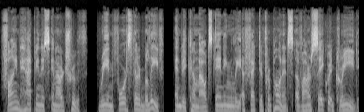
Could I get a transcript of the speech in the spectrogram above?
find happiness in our truth, reinforce their belief, and become outstandingly effective proponents of our sacred creed.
